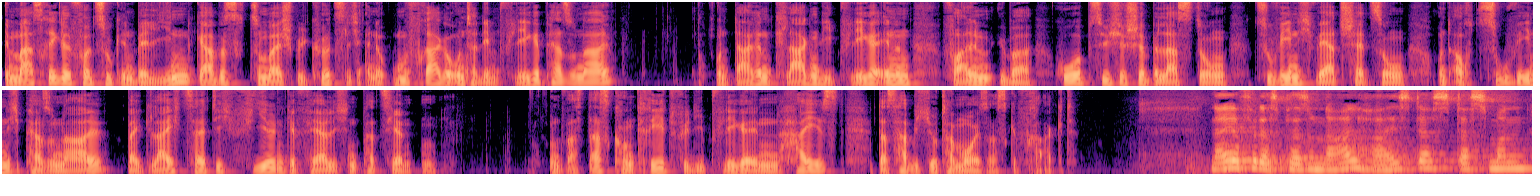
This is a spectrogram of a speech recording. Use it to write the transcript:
Im Maßregelvollzug in Berlin gab es zum Beispiel kürzlich eine Umfrage unter dem Pflegepersonal und darin klagen die Pflegerinnen vor allem über hohe psychische Belastung, zu wenig Wertschätzung und auch zu wenig Personal bei gleichzeitig vielen gefährlichen Patienten. Und was das konkret für die PflegerInnen heißt, das habe ich Jutta Meusers gefragt. Naja, für das Personal heißt das, dass man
